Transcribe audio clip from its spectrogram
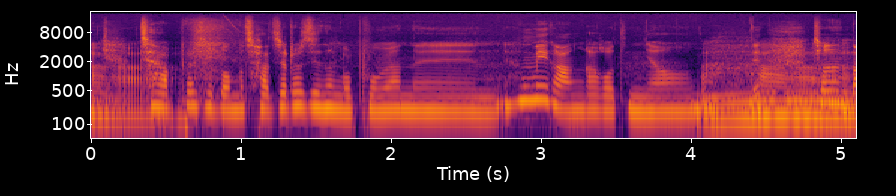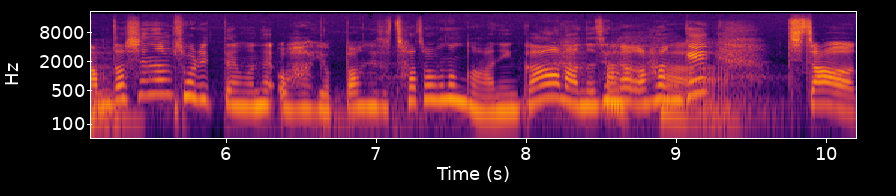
아하. 제 앞에서 너무 자지러지는 걸 보면은 흥미가 안 가거든요. 근데 아하. 저는 남자 신음 소리 때문에 와 옆방에서 찾아오는 거 아닌가라는 생각을 한 게. 진짜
